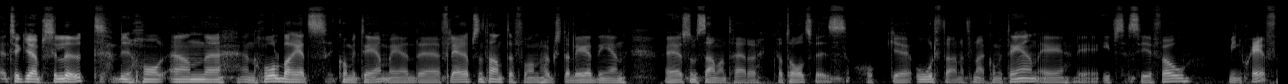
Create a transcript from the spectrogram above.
Jag tycker absolut. Vi har en, eh, en hållbarhetskommitté med eh, flera representanter från högsta ledningen som sammanträder kvartalsvis. Och ordförande för den här kommittén är, det är Ifs CFO min chef.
